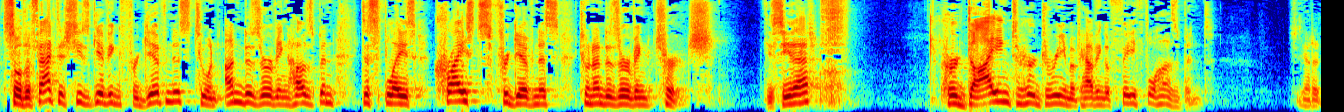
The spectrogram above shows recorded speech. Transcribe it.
So the fact that she's giving forgiveness to an undeserving husband displays Christ's forgiveness to an undeserving church. Do you see that? Her dying to her dream of having a faithful husband. She's got to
